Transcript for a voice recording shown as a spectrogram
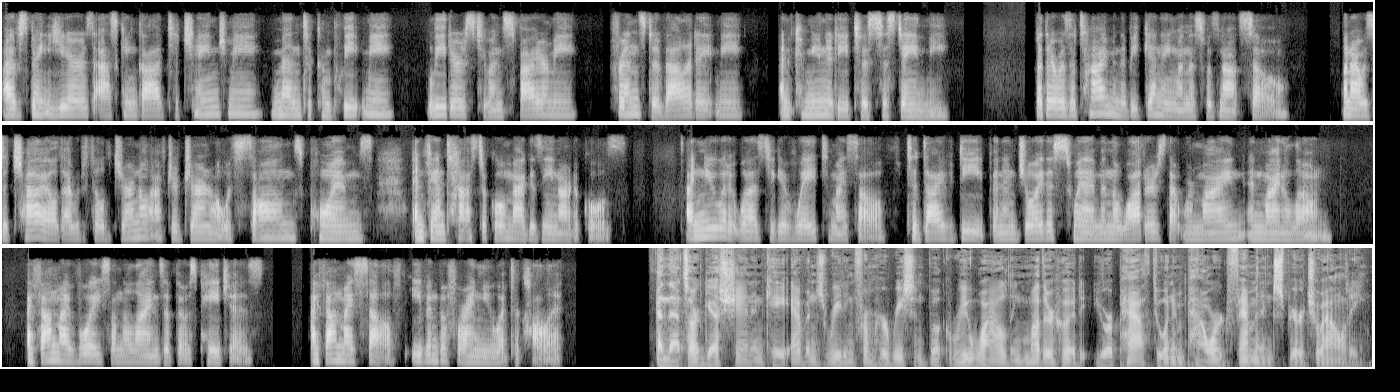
I have spent years asking God to change me, men to complete me, leaders to inspire me, friends to validate me, and community to sustain me. But there was a time in the beginning when this was not so. When I was a child, I would fill journal after journal with songs, poems, and fantastical magazine articles. I knew what it was to give way to myself, to dive deep and enjoy the swim in the waters that were mine and mine alone. I found my voice on the lines of those pages. I found myself even before I knew what to call it. And that's our guest, Shannon K. Evans, reading from her recent book, Rewilding Motherhood Your Path to an Empowered Feminine Spirituality.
